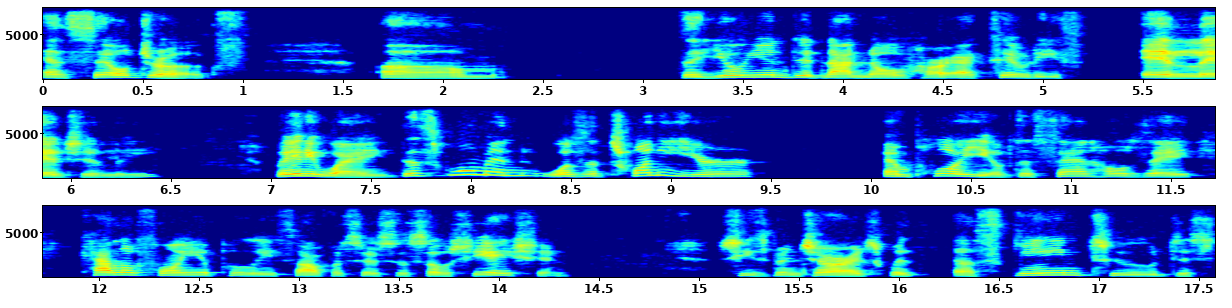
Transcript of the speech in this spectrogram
and sell drugs. Um, the union did not know of her activities, allegedly. But anyway, this woman was a 20 year employee of the San Jose, California Police Officers Association. She's been charged with a scheme to dis-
